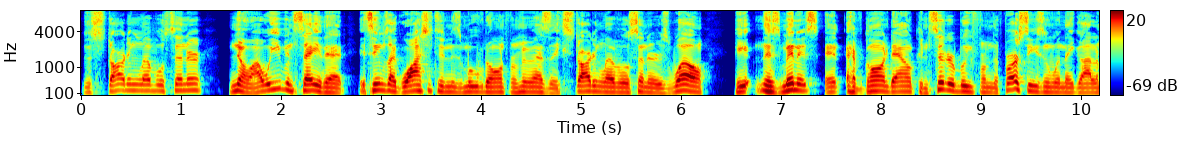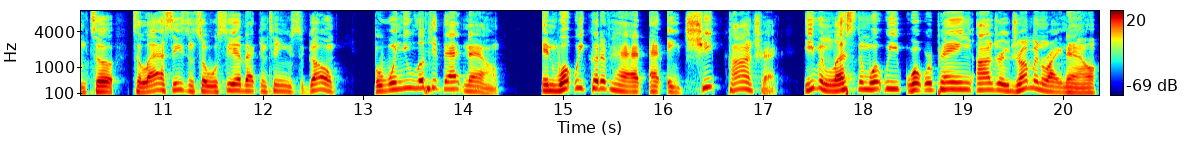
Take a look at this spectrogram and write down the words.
the starting level center? No, I would even say that it seems like Washington has moved on from him as a starting level center as well. He, his minutes have gone down considerably from the first season when they got him to, to last season. So we'll see how that continues to go. But when you look at that now, in what we could have had at a cheap contract, even less than what we what we're paying Andre Drummond right now,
